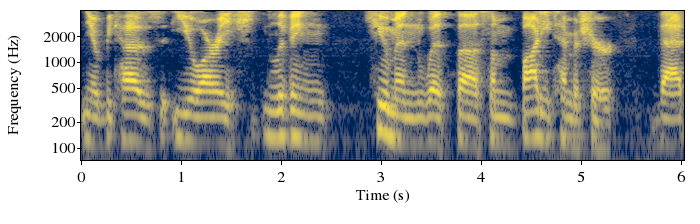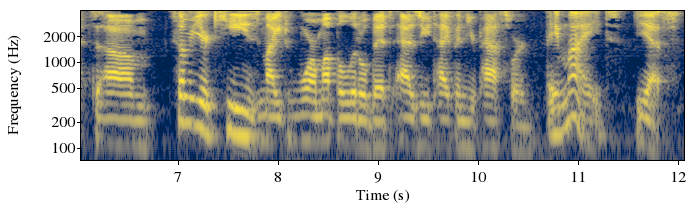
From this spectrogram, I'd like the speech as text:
you know because you are a living human with uh, some body temperature, that um, some of your keys might warm up a little bit as you type in your password. They might. Yes.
